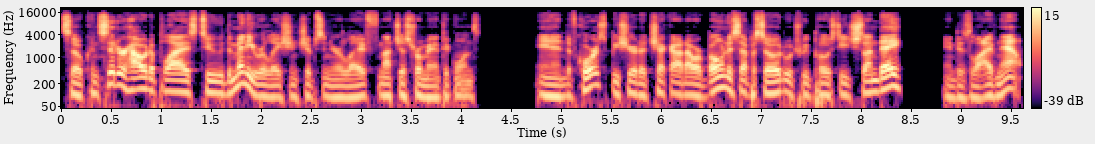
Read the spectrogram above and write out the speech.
so consider how it applies to the many relationships in your life, not just romantic ones. And of course, be sure to check out our bonus episode, which we post each Sunday and is live now.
